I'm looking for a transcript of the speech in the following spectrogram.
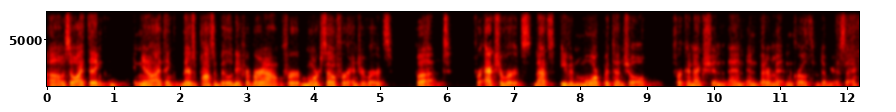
Um, so I think, you know, I think there's a possibility for burnout for more so for introverts, but for extroverts, that's even more potential for connection and, and betterment and growth of WSA.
